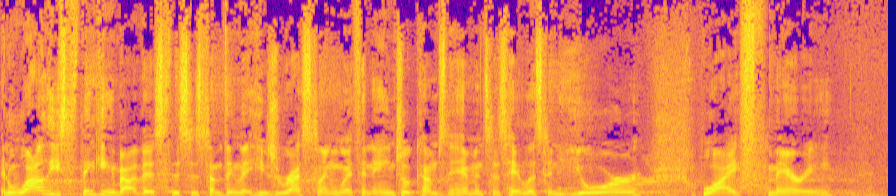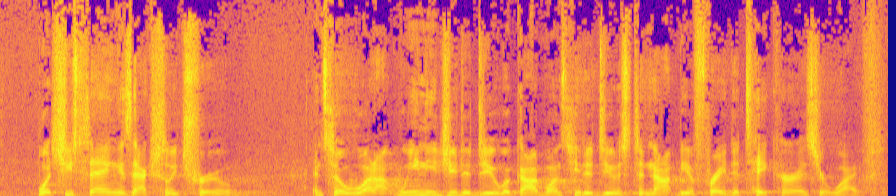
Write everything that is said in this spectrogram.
And while he's thinking about this, this is something that he's wrestling with. An angel comes to him and says, Hey, listen, your wife, Mary, what she's saying is actually true. And so, what we need you to do, what God wants you to do, is to not be afraid to take her as your wife,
